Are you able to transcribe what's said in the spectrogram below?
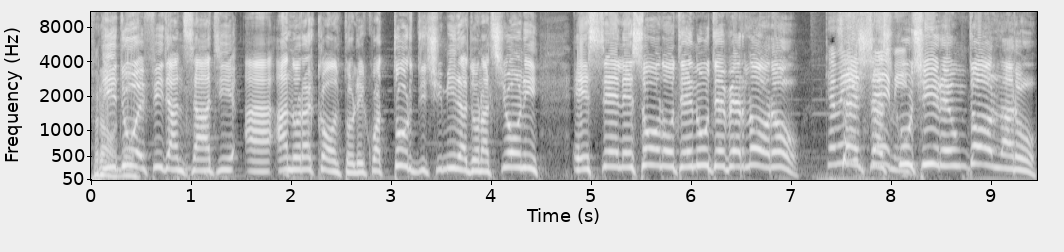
Frodo. i due fidanzati eh, hanno raccolto le 14.000 donazioni e se le sono tenute per loro. Chiamali senza scemi. scucire un dollaro.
